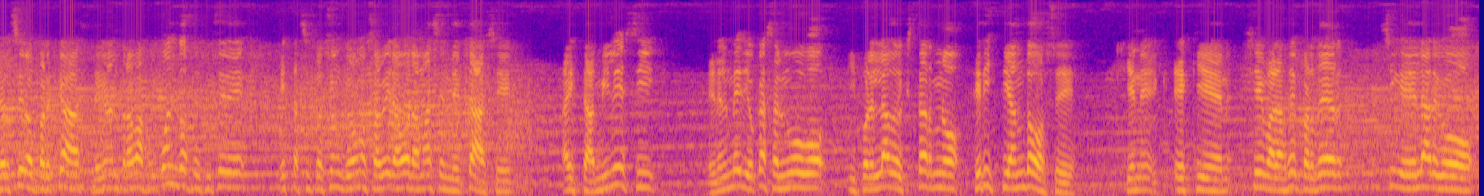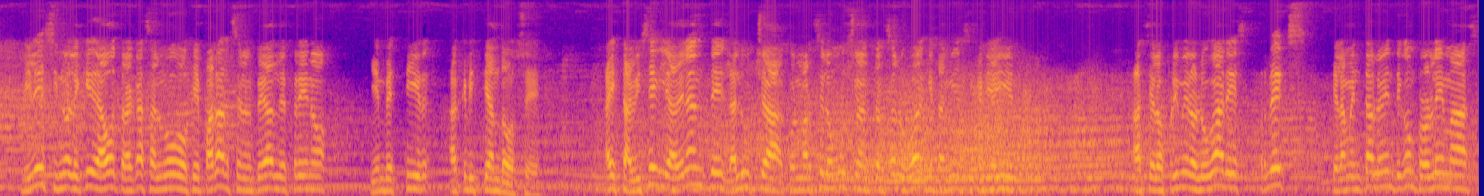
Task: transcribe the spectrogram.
tercero Percas de gran trabajo. ¿Cuándo se sucede esta situación que vamos a ver ahora más en detalle? Ahí está Milesi, en el medio Casal Nuevo y por el lado externo Cristian 12, quien es quien lleva las de perder. Sigue de largo Milesi, no le queda otra Casal Nuevo que pararse en el pedal de freno y embestir a Cristian 12. Ahí está Biseglia adelante, la lucha con Marcelo Mucio en el tercer lugar que también se quería ir hacia los primeros lugares. Rex, que lamentablemente con problemas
